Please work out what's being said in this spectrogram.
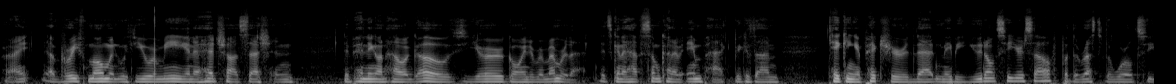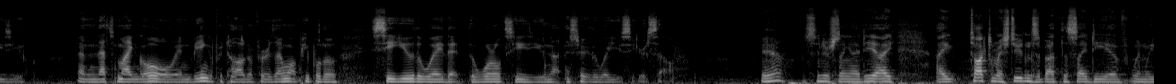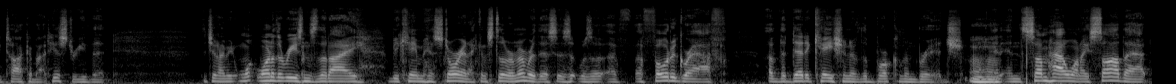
right? A brief moment with you or me in a headshot session, depending on how it goes, you're going to remember that. It's going to have some kind of impact because I'm taking a picture that maybe you don't see yourself, but the rest of the world sees you. And that's my goal in being a photographer is I want people to see you the way that the world sees you, not necessarily the way you see yourself. Yeah, it's an interesting idea. I I talk to my students about this idea of when we talk about history that that you know I mean one- one of the reasons that I became a historian I can still remember this is it was a, a, a photograph of the dedication of the Brooklyn Bridge. Mm-hmm. And, and somehow when I saw that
